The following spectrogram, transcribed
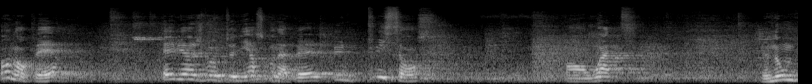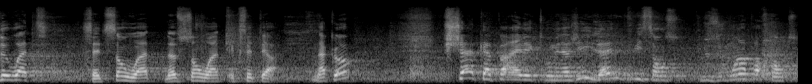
en ampères, eh bien je vais obtenir ce qu'on appelle une puissance en watts. Le nombre de watts, 700 watts, 900 watts, etc. D'accord? Chaque appareil électroménager, il a une puissance plus ou moins importante.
